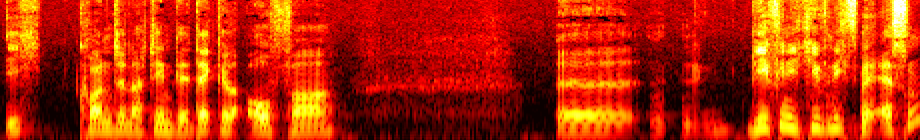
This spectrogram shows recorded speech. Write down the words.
Ich konnte, nachdem der Deckel auf war, äh, definitiv nichts mehr essen.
